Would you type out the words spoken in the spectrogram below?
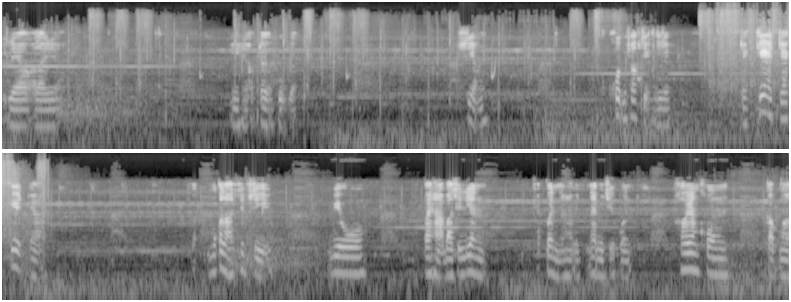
อีกแล้วอะไรเนี่ยนี่เฮลิคอปเตอร์ถูกเลยเสียง โคตรไม่ชอบเสียงนี้เลย แจ็คเก็ตแจ็คเก็ตอย่ามกราสิบสี่วิว ไปหาบาซิเลียนแคปเปิลนะฮะเป็นน่าเป็นชื่อคน เขายังคงกลับมา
